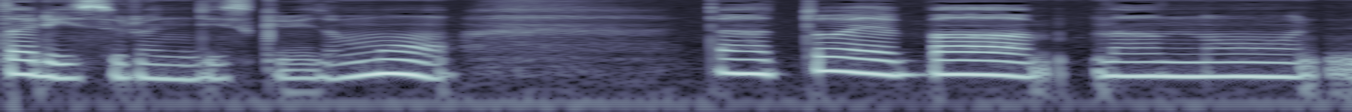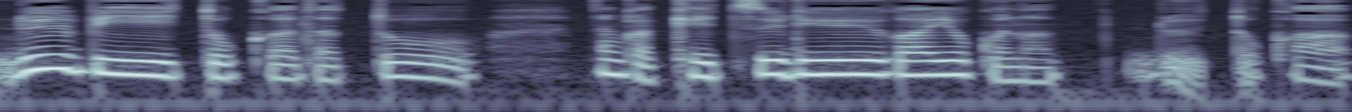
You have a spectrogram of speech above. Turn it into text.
たりするんですけれども例えばあのルビーとかだとなんか血流が良くなるとか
